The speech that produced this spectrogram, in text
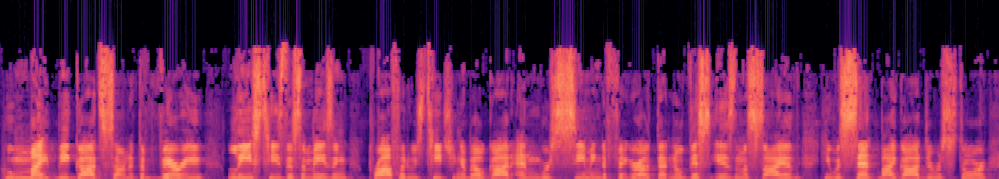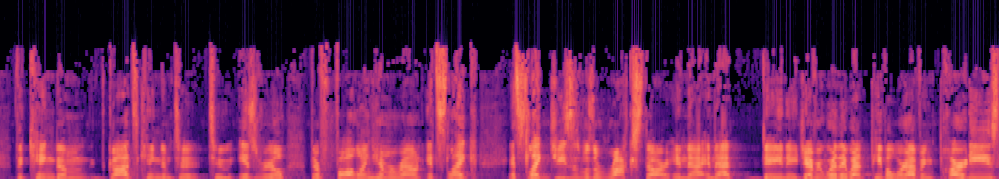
who might be God's son. At the very least, he's this amazing prophet who's teaching about God, and we're seeming to figure out that no, this is the Messiah. He was sent by God to restore the kingdom, God's kingdom to, to Israel. They're following him around. It's like it's like Jesus was a rock star in that, in that day and age. Everywhere they went, people were having parties,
